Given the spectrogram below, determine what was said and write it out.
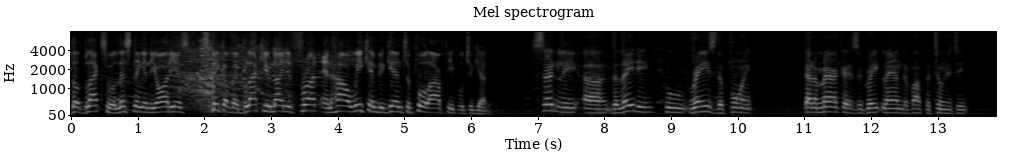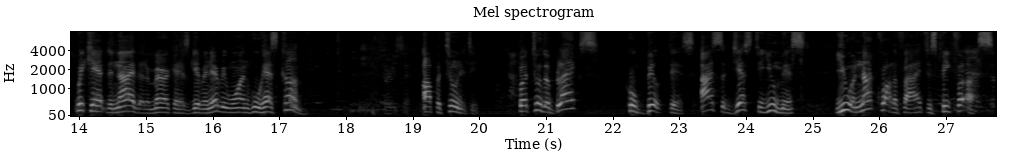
the blacks who are listening in the audience speak of a black united front and how we can begin to pull our people together Certainly, uh, the lady who raised the point that America is a great land of opportunity, we can't deny that America has given everyone who has come opportunity. But to the blacks who built this, I suggest to you, miss, you are not qualified to speak for us.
